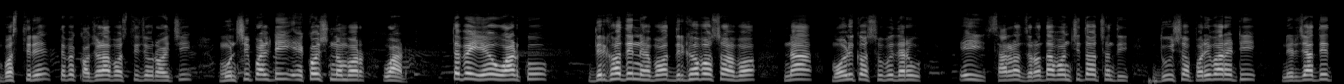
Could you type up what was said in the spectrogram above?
ବସ୍ତିରେ। ତେବେ କଜଳା ବସ୍ତି ଯେଉଁ ରହିଛି ମ୍ୟୁନିସିପାଲିଟି ଏକୋଇଶ ନମ୍ବର ୱାର୍ଡ଼। ତେବେ ଏ ୱାର୍ଡ଼କୁ ଦୀର୍ଘ ଦିନ ହେବ ଦୀର୍ଘ ବର୍ଷ ହେବ ନା ମୌଳିକ ସୁବିଧାରୁ ଏହି ସାଧାରଣ ଜନତା ବଞ୍ଚିତ ଅଛନ୍ତି ଦୁଇଶହ ପରିବାର ଏଠି ନିର୍ଯାତିତ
